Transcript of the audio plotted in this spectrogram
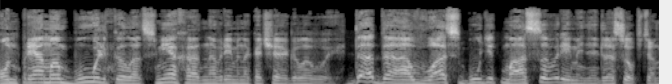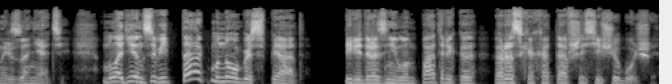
Он прямо булькал от смеха, одновременно качая головой. «Да-да, у вас будет масса времени для собственных занятий. Младенцы ведь так много спят!» Передразнил он Патрика, расхохотавшись еще больше.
